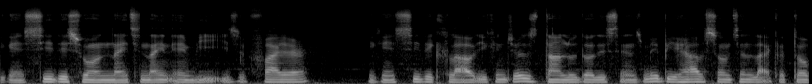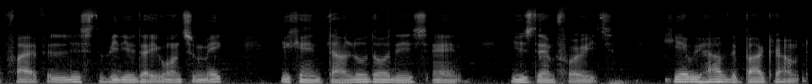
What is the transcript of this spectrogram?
You can see this one 99 mb is a fire. You can see the cloud. You can just download all these things. Maybe you have something like a top five a list video that you want to make. You can download all these and use them for it. Here we have the background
